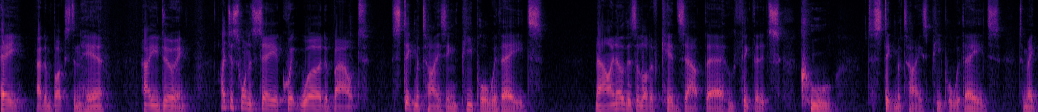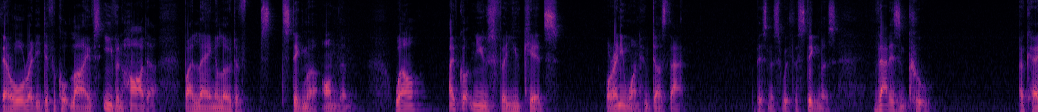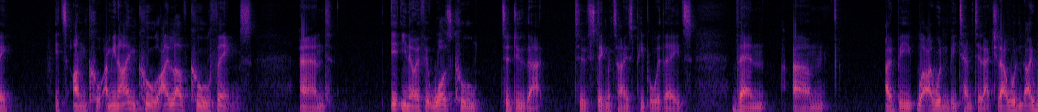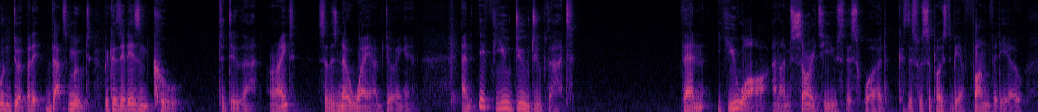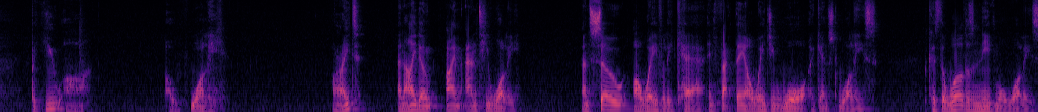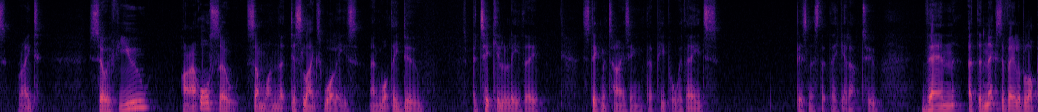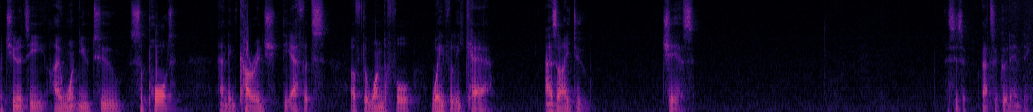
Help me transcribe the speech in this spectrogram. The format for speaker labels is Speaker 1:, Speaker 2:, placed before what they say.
Speaker 1: Hey, Adam Buxton here. How are you doing? I just want to say a quick word about stigmatizing people with AIDS. Now, I know there's a lot of kids out there who think that it's cool to stigmatize people with AIDS, to make their already difficult lives even harder by laying a load of stigma on them. Well, I've got news for you kids, or anyone who does that business with the stigmas. That isn't cool. Okay? It's uncool. I mean, I'm cool. I love cool things. And, it, you know, if it was cool to do that, to stigmatize people with AIDS, then um, I'd be, well, I wouldn't be tempted actually. I wouldn't, I wouldn't do it, but it, that's moot because it isn't cool to do that, all right? So there's no way I'm doing it. And if you do do that, then you are, and I'm sorry to use this word because this was supposed to be a fun video, but you are a wally. All right? And I don't, I'm anti wally. And so are Waverley Care. In fact, they are waging war against wallies because the world doesn't need more wallies, right? So if you are also someone that dislikes wallies and what they do, particularly the stigmatizing the people with AIDS business that they get up to, then at the next available opportunity, I want you to support and encourage the efforts of the wonderful Waverley Care, as I do. Cheers. This is a, that's a good ending.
